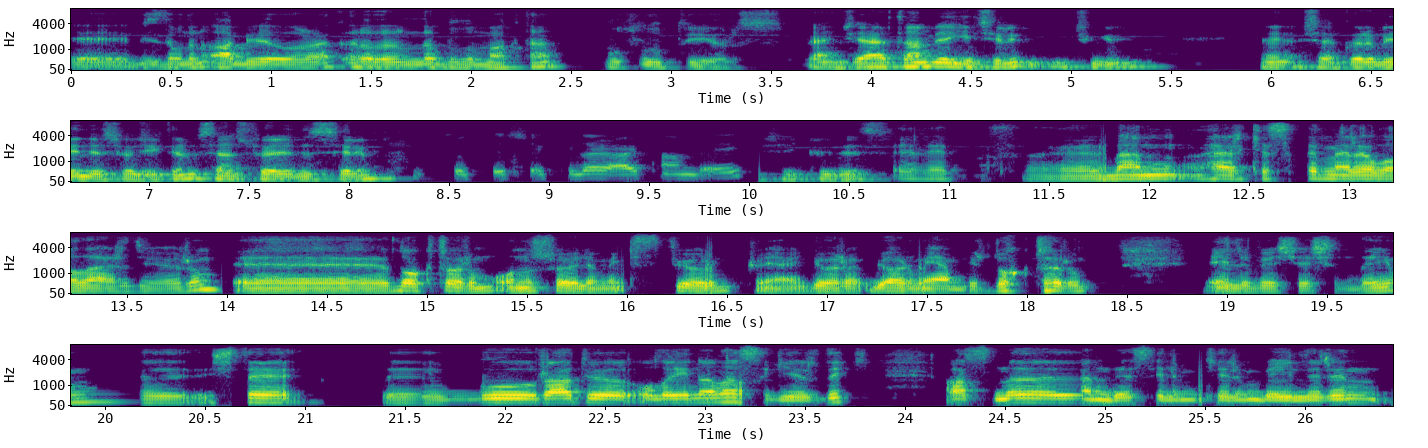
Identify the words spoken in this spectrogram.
E, biz de onların abileri olarak aralarında bulunmaktan mutluluk duyuyoruz. Bence Ertan Bey'e geçelim. Çünkü yani aşağı yukarı benim de söyleyeceklerim. Sen söyledin Selim. Çok teşekkürler Ertan Bey. Teşekkür ederiz. Evet, ben herkese merhabalar diyorum. E, doktorum, onu söylemek istiyorum. Yani gör, görmeyen bir doktorum. 55 yaşındayım. E, işte bu radyo olayına nasıl girdik? Aslında ben de Selim Kerim Beylerin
